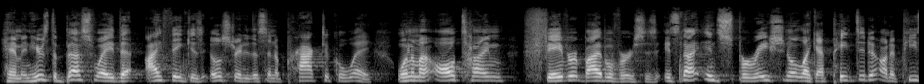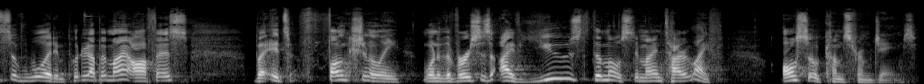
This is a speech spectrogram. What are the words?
Him. And here's the best way that I think is illustrated this in a practical way. One of my all time favorite Bible verses. It's not inspirational, like I painted it on a piece of wood and put it up in my office but it's functionally one of the verses I've used the most in my entire life. Also comes from James.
